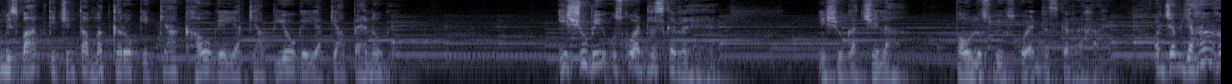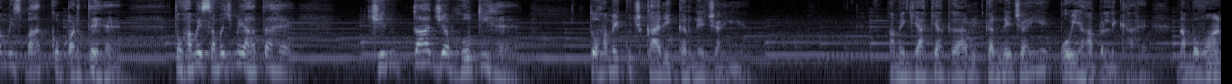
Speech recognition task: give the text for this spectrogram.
तुम इस बात की चिंता मत करो कि क्या खाओगे या क्या पियोगे या क्या पहनोगे। यीशु भी उसको एड्रेस कर रहे हैं। यीशु का चेला पौलुस भी उसको एड्रेस कर रहा है। और जब यहाँ हम इस बात को पढ़ते हैं तो हमें समझ में आता है, चिंता जब होती है तो हमें कुछ कार्य करने चाहिए। हमें क्या क्या कार्य करने चाहिए, वो यहाँ पर लिखा है। नंबर वन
